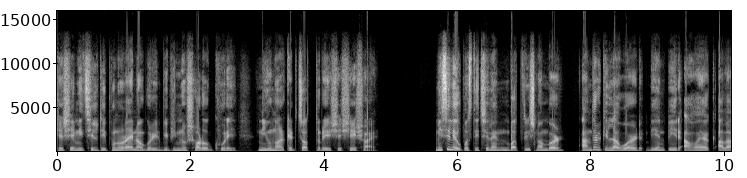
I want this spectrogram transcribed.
শেষে মিছিলটি পুনরায় নগরীর বিভিন্ন সড়ক ঘুরে নিউ মার্কেট চত্বরে এসে শেষ হয়। মিছিলে উপস্থিত ছিলেন বত্রিশ নম্বর আন্দরকিল্লা ওয়ার্ড বিএনপির আহ্বায়ক আলা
